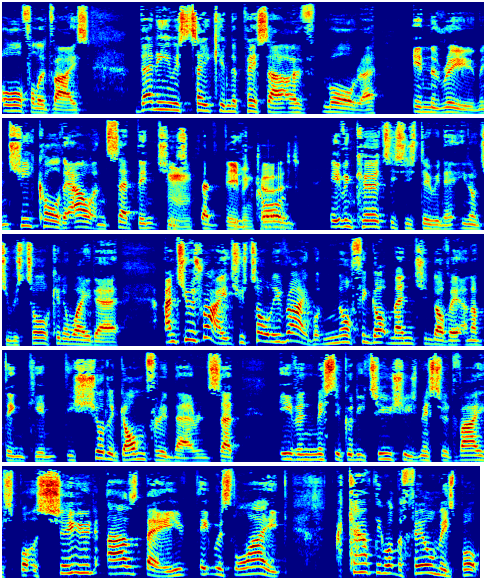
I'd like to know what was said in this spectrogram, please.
awful advice. Then he was taking the piss out of Maura in the room, and she called it out and said, didn't she? Mm, she said, even Curtis. Even Curtis is doing it. You know, she was talking away there. And she was right. She was totally right, but nothing got mentioned of it. And I'm thinking they should have gone for him there and said, even Mr. Goody Two Shoes, Mr. Advice. But as soon as they, it was like, I can't think what the film is, but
